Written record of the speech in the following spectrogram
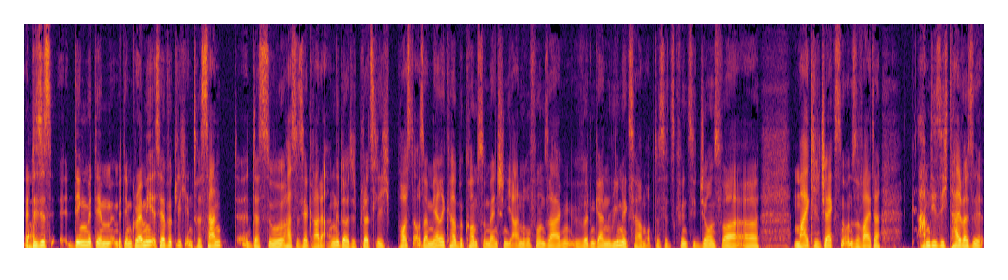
Ja, dieses Ding mit dem, mit dem Grammy ist ja wirklich interessant, äh, dass du, hast es ja gerade angedeutet, plötzlich Post aus Amerika bekommst und Menschen, die anrufen und sagen, wir würden gerne einen Remix haben, ob das jetzt Quincy Jones war, äh, Michael Jackson und so weiter. Haben die sich teilweise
